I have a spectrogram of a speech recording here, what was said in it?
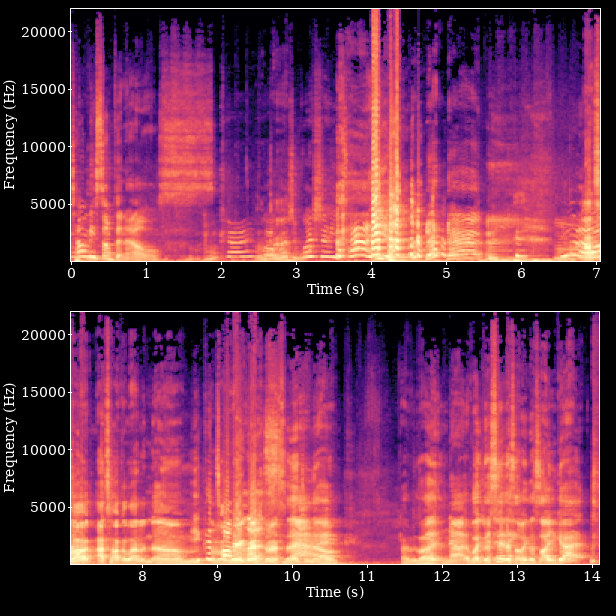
tell me something else. Okay. Well, Okay. what, what should he tell you? I talk. I talk a lot of. Um, You can I'm, talk very a lot aggressive of when I sex, you know. smack. I'd be like, But not I'd be like, that's it. That's all, daddy. that's all you got. that's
